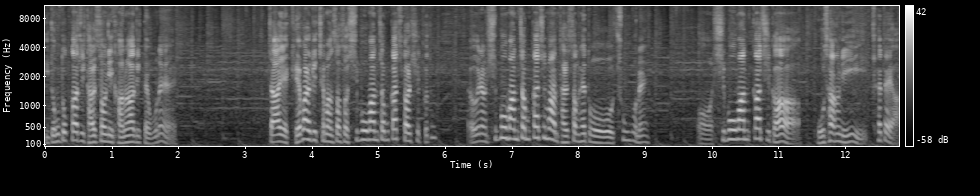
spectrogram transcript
이 정도까지 달성이 가능하기 때문에 자, 아예 개발 기체만 써서 15만 점까지도 할 수 있거든? 어, 그냥 15만 점까지만 달성해도 충분해. 어, 15만까지가 보상이 최대야.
